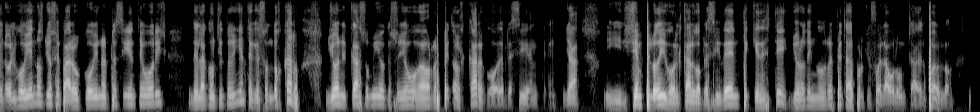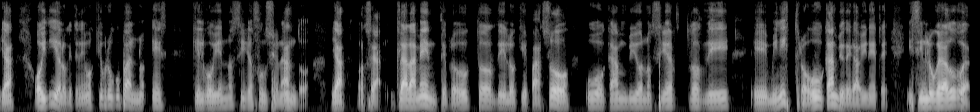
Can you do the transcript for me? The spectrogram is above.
pero el gobierno, yo separo el gobierno del presidente Boric de la constituyente, que son dos cargos. Yo en el caso mío, que soy abogado, respeto al cargo de presidente, ¿ya? Y siempre lo digo, el cargo de presidente, quien esté, yo lo tengo que respetar porque fue la voluntad del pueblo, ¿ya? Hoy día lo que tenemos que preocuparnos es que el gobierno siga funcionando, ¿ya? O sea, claramente, producto de lo que pasó, hubo cambio, ¿no es cierto?, de eh, ministro, hubo cambio de gabinete. Y sin lugar a dudas,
